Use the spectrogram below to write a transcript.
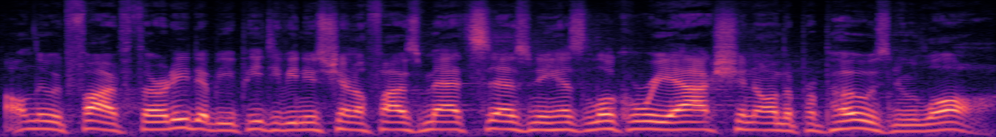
All new at 5:30, WPTV News Channel 5's Matt Sczesny has local reaction on the proposed new law.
